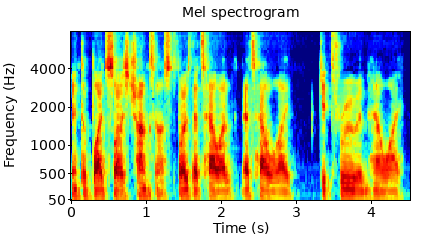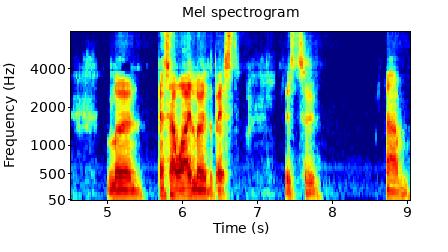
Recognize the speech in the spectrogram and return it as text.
into bite-sized chunks, and I suppose that's how I that's how I get through and how I learn. That's how I learn the best is to um,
